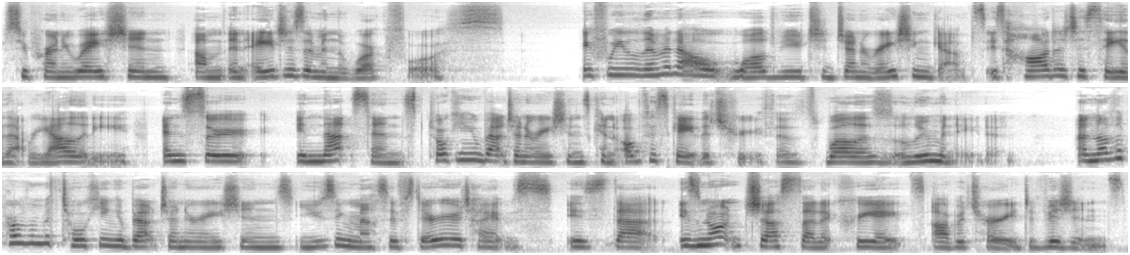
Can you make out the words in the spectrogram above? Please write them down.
superannuation, um, and ageism in the workforce. If we limit our worldview to generation gaps, it's harder to see that reality. And so, in that sense, talking about generations can obfuscate the truth as well as illuminate it. Another problem with talking about generations using massive stereotypes is that is not just that it creates arbitrary divisions.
